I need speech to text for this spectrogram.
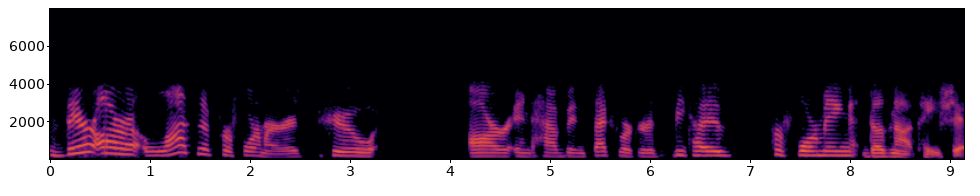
there are lots of performers who are and have been sex workers because performing does not pay shit.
